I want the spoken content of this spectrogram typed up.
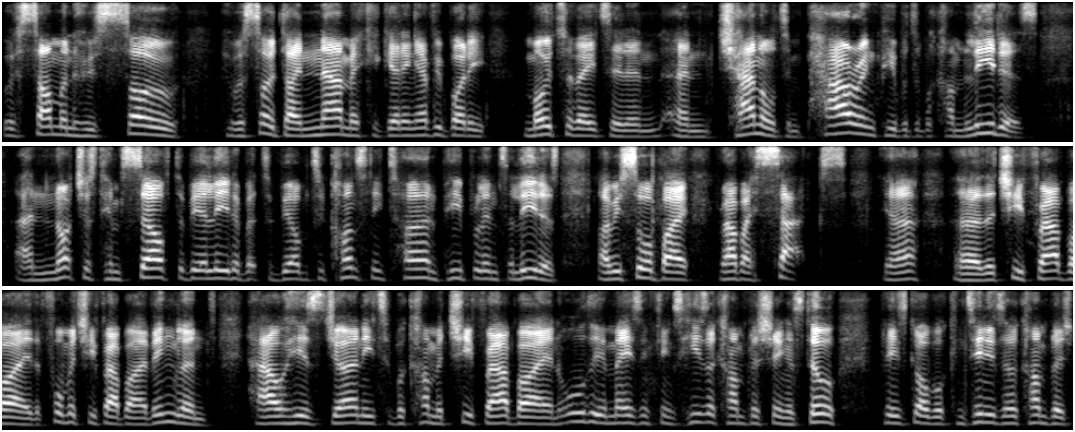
with someone who's so who was so dynamic at getting everybody motivated and, and channeled, empowering people to become leaders, and not just himself to be a leader, but to be able to constantly turn people into leaders, like we saw by Rabbi Sacks, yeah, uh, the chief rabbi, the former chief rabbi of England, how his journey to become a chief rabbi and all the amazing things he's accomplishing and still, please God, will continue to accomplish.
